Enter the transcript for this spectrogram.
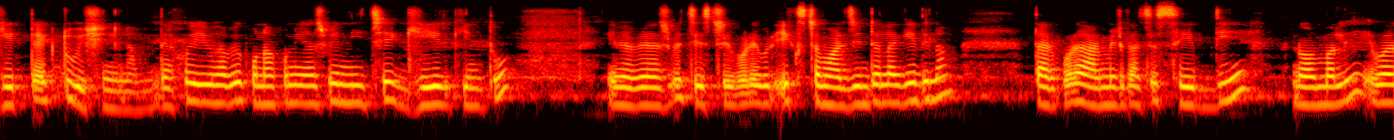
ঘেরটা একটু বেশি নিলাম। দেখো এইভাবে কোনাকুনি আসবে, নিচে ঘের কিন্তু এভাবে আসবে চেস্টের পরে এবার এক্সট্রা মার্জিনটা লাগিয়ে দিলাম। তারপরে আর্মের কাছে সেপ দিয়ে নর্মালি এবার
